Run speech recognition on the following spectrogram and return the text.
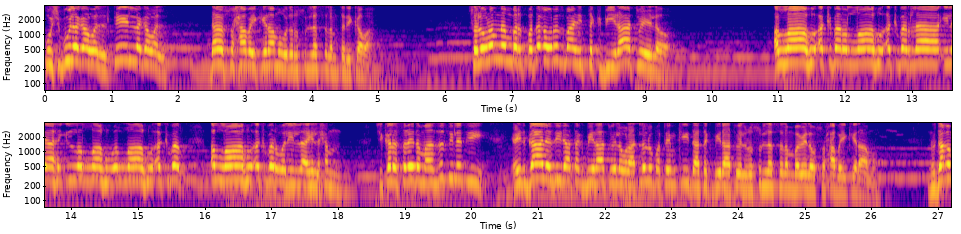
خوشبو لګول تیل لګول دا صحابه کرامو او رسول الله صلی الله علیه وسلم طریقه وا څلورم نمبر په دغه ورځ باندې تکبیرات ویلو الله اکبر الله اکبر لا اله الا الله والله اکبر الله اکبر ولله الحمد چې کله سړی د مانزه زله دي عیدګاه لذي دا تکبیرات ویل او راتللو په ټیم کې دا تکبیرات ویل رسول الله صلی الله علیه وسلم او صحابه کرامو نو دغه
